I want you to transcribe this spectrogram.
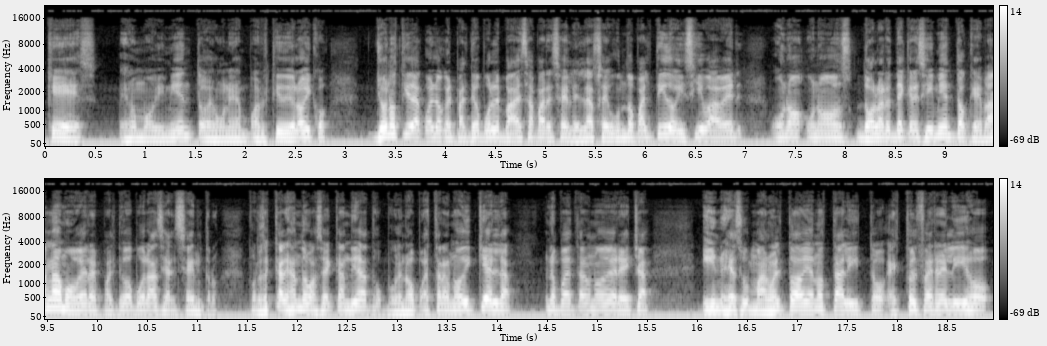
qué es. Es un movimiento, es un partido ideológico. Yo no estoy de acuerdo que el Partido Popular va a desaparecer. Es el segundo partido y sí va a haber uno- unos dolores de crecimiento que van a mover al Partido Popular hacia el centro. Por eso es que Alejandro va a ser candidato, porque no puede estar uno de izquierda y no puede estar uno de derecha. Y Jesús Manuel todavía no está listo. Héctor Ferrer, hijo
